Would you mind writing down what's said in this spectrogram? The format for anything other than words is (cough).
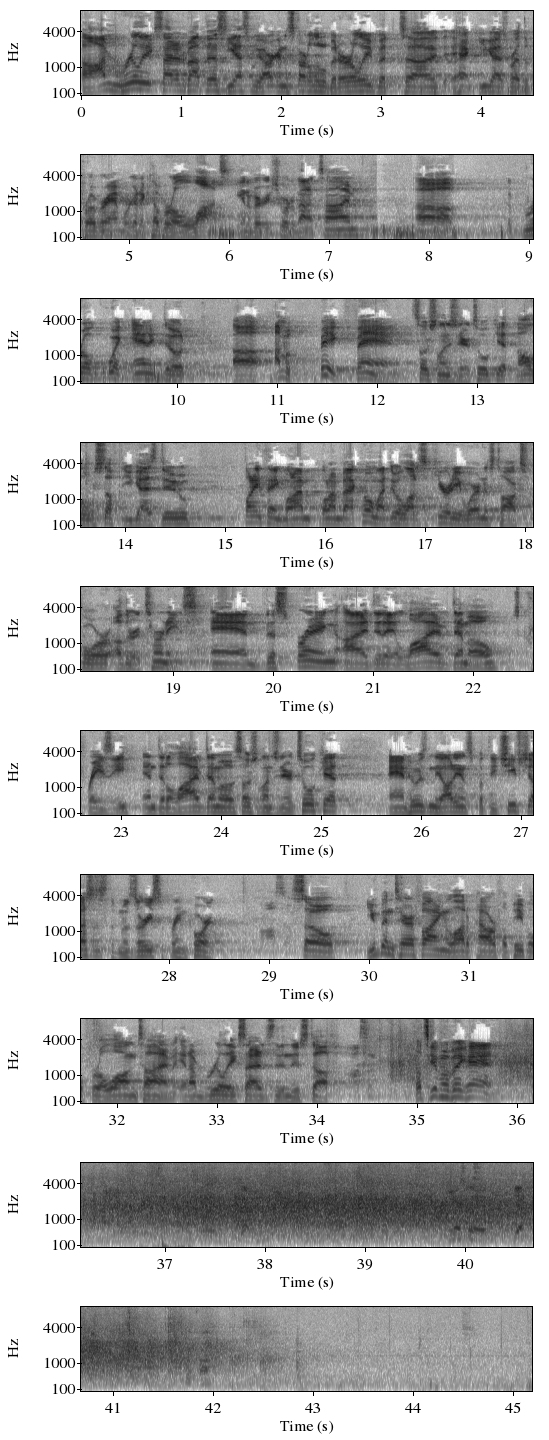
Uh, I'm really excited about this. Yes, we are going to start a little bit early, but uh, heck, you guys read the program. We're going to cover a lot in a very short amount of time. Uh, a real quick anecdote uh, I'm a big fan of Social Engineer Toolkit and all the stuff that you guys do. Funny thing, when I'm, when I'm back home, I do a lot of security awareness talks for other attorneys. And this spring, I did a live demo, it was crazy, and did a live demo of Social Engineer Toolkit. And who's in the audience but the Chief Justice of the Missouri Supreme Court. Awesome. So you've been terrifying a lot of powerful people for a long time, and I'm really excited to see the new stuff. Awesome. Let's give him a big hand.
